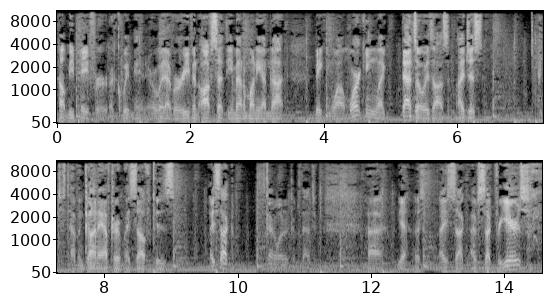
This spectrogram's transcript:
help me pay for equipment or whatever, or even offset the amount of money I'm not making while I'm working. Like that's always awesome. I just, I just haven't gone after it myself because I suck. That's kind of what it comes down to uh, yeah, I, I suck. I've sucked for years.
